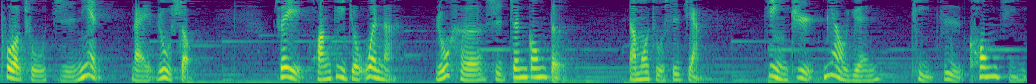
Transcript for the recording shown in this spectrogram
破除执念。来入手，所以皇帝就问啊：如何是真功德？达摩祖师讲：静至妙缘，体自空寂，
